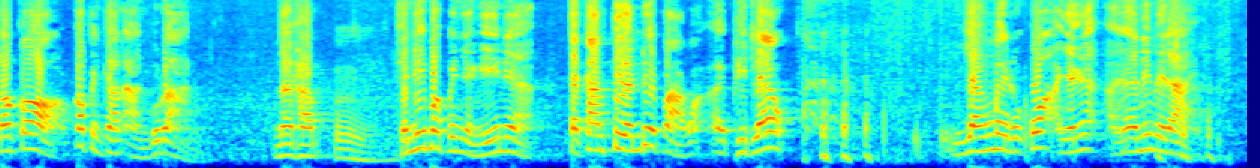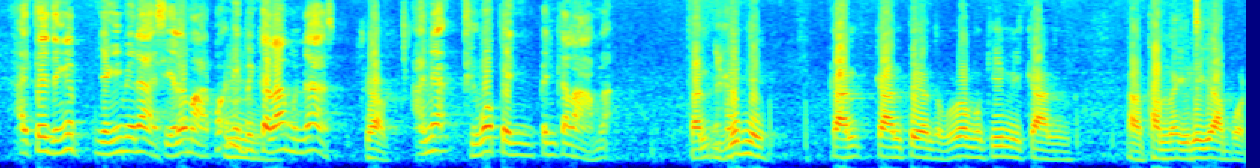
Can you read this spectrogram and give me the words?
แล้วก็ก็เป็นการอ่านกุรอานนะครับ อืม ทีนี้เมื่อเป็นอย่างนี้เนี่ย แต่การเตือนด้วยปากว่าเอ่อผิดแล้ว ยังไม่รู้ว่าอย่างเงี้ยอันนี้ไม่ได้ไอ้เตือนอย่างเงี้ยอย่างนี้ไม่ได้เสียละหมาดเพราะอันนี่เป็นกะลามุนนาสครับ อันเนี้ยถือว่าเป็นเป็นกะลามละแต่นิดนึงการการเตือนสมมติว่าเมื่อกี้มีการอ่าทำในอิริยาบถ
